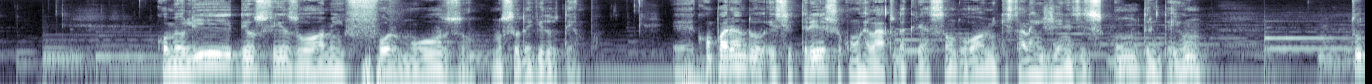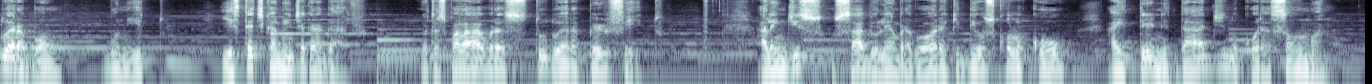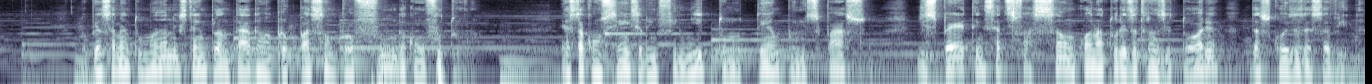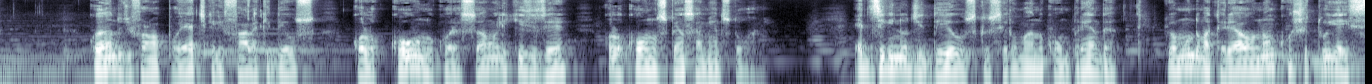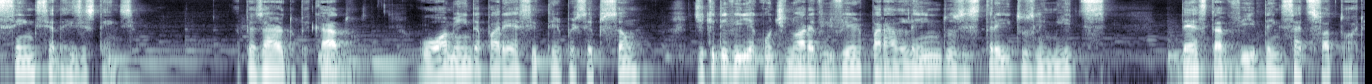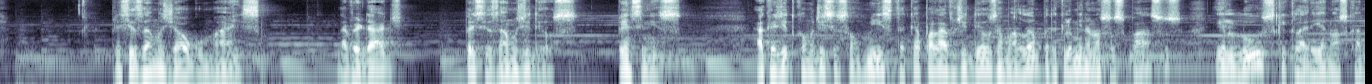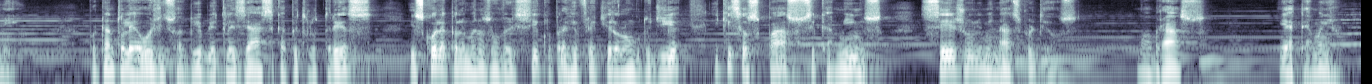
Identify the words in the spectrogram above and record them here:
Como eu li, Deus fez o homem formoso no seu devido tempo. É, comparando esse trecho com o relato da criação do homem que está lá em Gênesis 1:31, tudo era bom, bonito e esteticamente agradável. Em outras palavras, tudo era perfeito. Além disso, o sábio lembra agora que Deus colocou a eternidade no coração humano. No pensamento humano está implantada uma preocupação profunda com o futuro. Esta consciência do infinito no tempo e no espaço desperta insatisfação com a natureza transitória das coisas dessa vida. Quando, de forma poética, ele fala que Deus colocou no coração, ele quis dizer colocou nos pensamentos do homem. É desígnio de Deus que o ser humano compreenda que o mundo material não constitui a essência da existência. Apesar do pecado, o homem ainda parece ter percepção de que deveria continuar a viver para além dos estreitos limites desta vida insatisfatória. Precisamos de algo mais. Na verdade, precisamos de Deus. Pense nisso. Acredito, como disse o salmista, que a palavra de Deus é uma lâmpada que ilumina nossos passos e luz que clareia nosso caminho. Portanto, leia hoje em sua Bíblia Eclesiastes capítulo 3, escolha pelo menos um versículo para refletir ao longo do dia e que seus passos e caminhos sejam iluminados por Deus. Um abraço e até amanhã.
